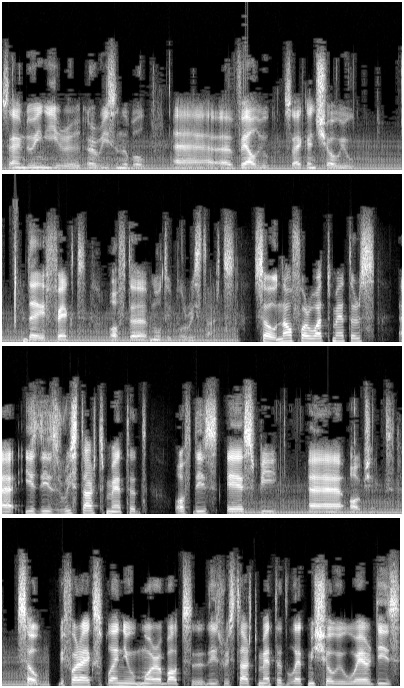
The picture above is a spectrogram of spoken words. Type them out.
so I'm doing here a, reasonable value so I can show you the effect of the multiple restarts. So now for what matters uh, is this restart method of this ESP uh, object. So before I explain you more about uh, this restart method, let me show you where this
